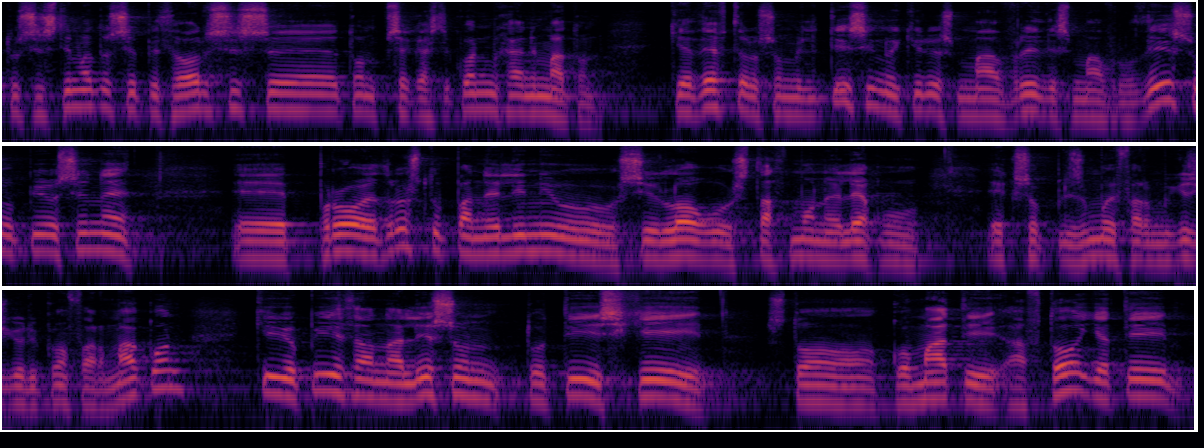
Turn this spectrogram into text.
του συστήματος επιθεώρησης ε, των ψεκαστικών μηχανημάτων. Και δεύτερος ομιλητής είναι ο κύριος Μαυρίδης Μαυρουδής, ο οποίος είναι πρόεδρος του Πανελλήνιου Συλλόγου Σταθμών Ελέγχου Εξοπλισμού Εφαρμογής Γεωργικών Φαρμάκων και οι οποίοι θα αναλύσουν το τι ισχύει στο κομμάτι αυτό, γιατί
